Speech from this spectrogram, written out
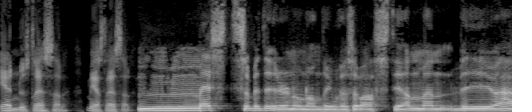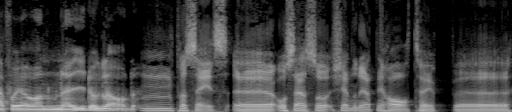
ännu stressade. Mer stressade. Mest så betyder det nog någonting för Sebastian men vi är ju här för att göra honom nöjd och glad. Mm, precis. Eh, och sen så känner ni att ni har typ eh,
